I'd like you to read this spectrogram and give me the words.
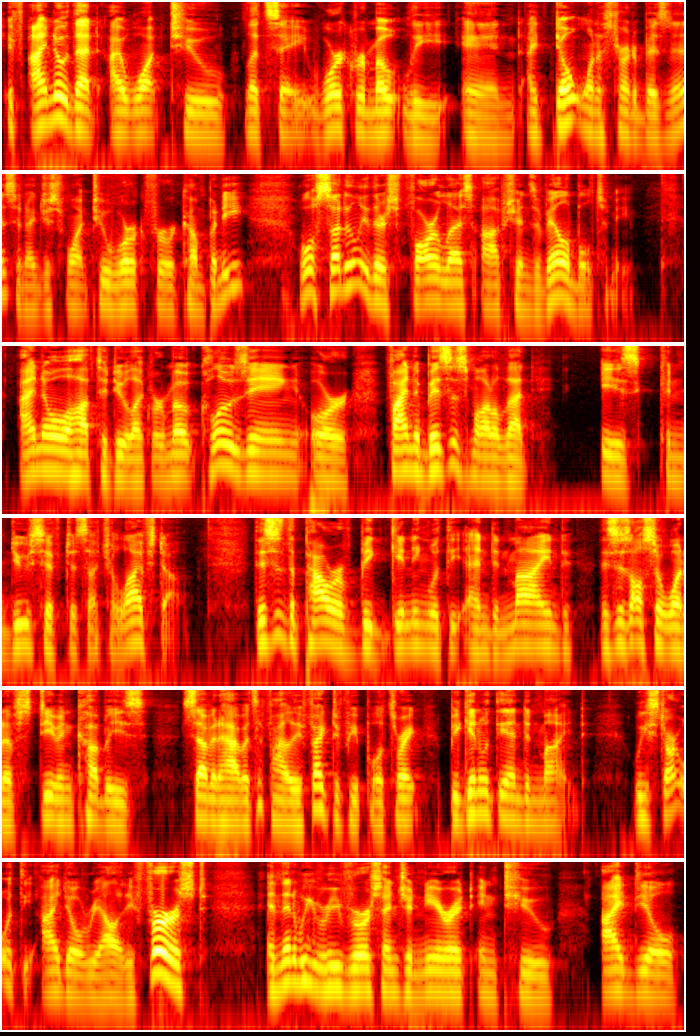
If I know that I want to, let's say, work remotely and I don't want to start a business and I just want to work for a company, well, suddenly there's far less options available to me. I know I'll have to do like remote closing or find a business model that is conducive to such a lifestyle. This is the power of beginning with the end in mind. This is also one of Stephen Covey's Seven Habits of Highly Effective People. It's right. Begin with the end in mind. We start with the ideal reality first, and then we reverse engineer it into ideal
